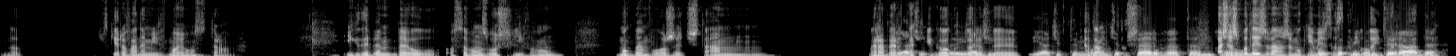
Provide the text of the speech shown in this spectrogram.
no, skierowanymi w moją stronę. I gdybym był osobą złośliwą, mógłbym włożyć tam Raber ja takiego, który ja ci, by. Ja ci w tym momencie przerwę ten. Chociaż podejrzewam, że mógł nie mieć dostępu do tyradę.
